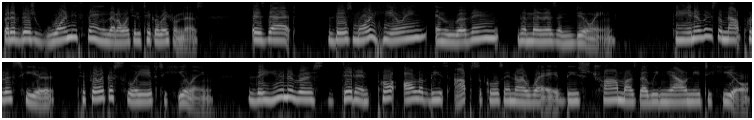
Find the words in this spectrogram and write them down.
But if there's one thing that I want you to take away from this, is that there's more healing in living than there is in doing. The universe did not put us here to feel like a slave to healing. The universe didn't put all of these obstacles in our way, these traumas that we now need to heal.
